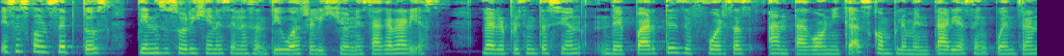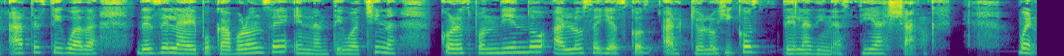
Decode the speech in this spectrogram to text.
Esos conceptos tienen sus orígenes en las antiguas religiones agrarias la representación de partes de fuerzas antagónicas complementarias se encuentran atestiguada desde la época bronce en la antigua China, correspondiendo a los hallazgos arqueológicos de la dinastía Shang. Bueno,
